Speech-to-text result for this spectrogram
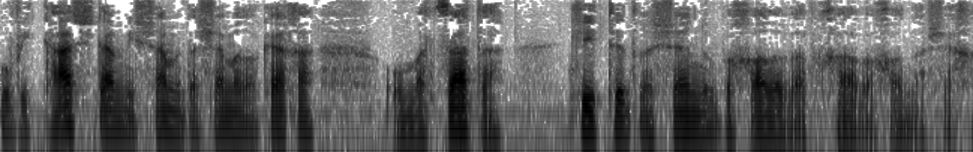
Uvikashta misham Hashem Elokecha umatzata כי תדרשנו בכל לבבך ובכל נפשך.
